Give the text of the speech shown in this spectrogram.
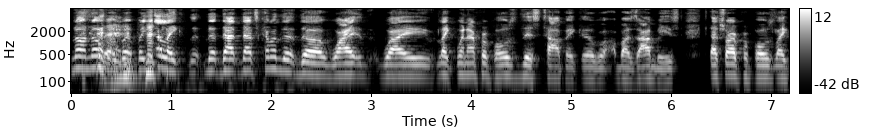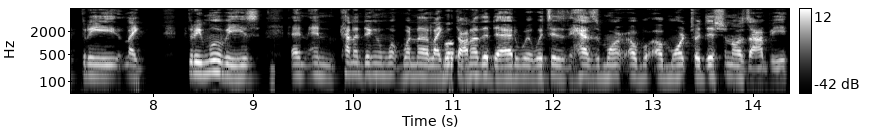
no, no, but, but, but yeah, like th- that. That's kind of the, the why why like when I proposed this topic of, about zombies. That's why I proposed like three like three movies and and kind of doing one one, uh, like Well- Dawn of the Dead, which is has more a, a more traditional zombie,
